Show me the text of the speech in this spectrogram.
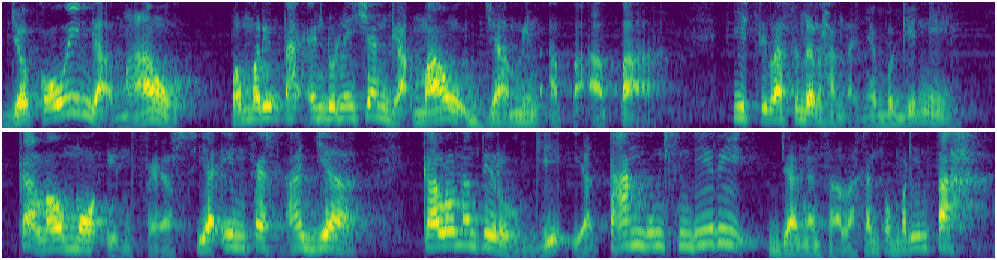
Jokowi nggak mau, pemerintah Indonesia nggak mau jamin apa-apa. Istilah sederhananya begini, kalau mau invest ya invest aja. Kalau nanti rugi, ya tanggung sendiri. Jangan salahkan pemerintah.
